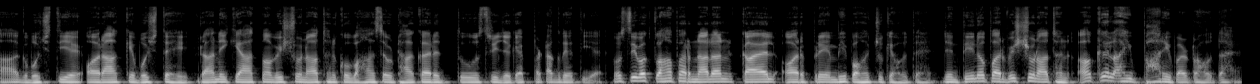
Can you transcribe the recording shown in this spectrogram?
आग बुझती है और आग के बुझते ही रानी की आत्मा विश्वनाथन को वहाँ से उठाकर दूसरी जगह पटक देती है। उसी वक्त वहाँ पर नालन, कायल और प्रेम भी पहुँच चुके होते हैं। जिन तीनों पर विश्वनाथन अकेला ही भारी पड़ रहा होता है।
